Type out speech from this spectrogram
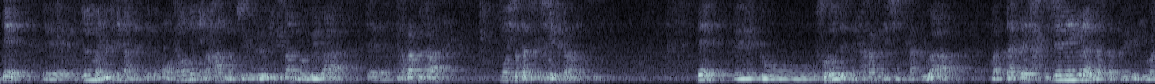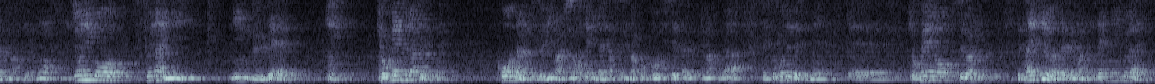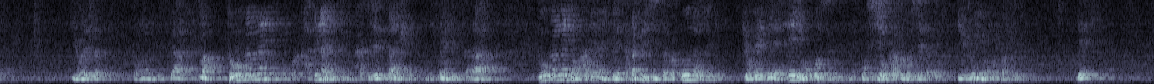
でえー、非常にまあ揺れてたんですけどもその時の藩の中枢一番の上は、えー、砂漠派の人たちが占めてたわけです。で、えーと、それをですね高杉晋作は、まあ、大体80名ぐらいだったというふうに言われてます。非常にこう少ない人数で挙兵するわけですね。鉱山寺という今下関にありますけど今国宝に指定されてますがそこでですね、えー、挙兵をするわけです。で対するは大体まあ2000人ぐらいって言われたと思うんですが、まあ、どう考えてもこれ勝てないですよね。80対2000ですからどう考えても勝てないんで高杉晋作は鉱山寺に挙兵で兵を起こす時ですこう死を覚悟してたというふうに思います。で、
